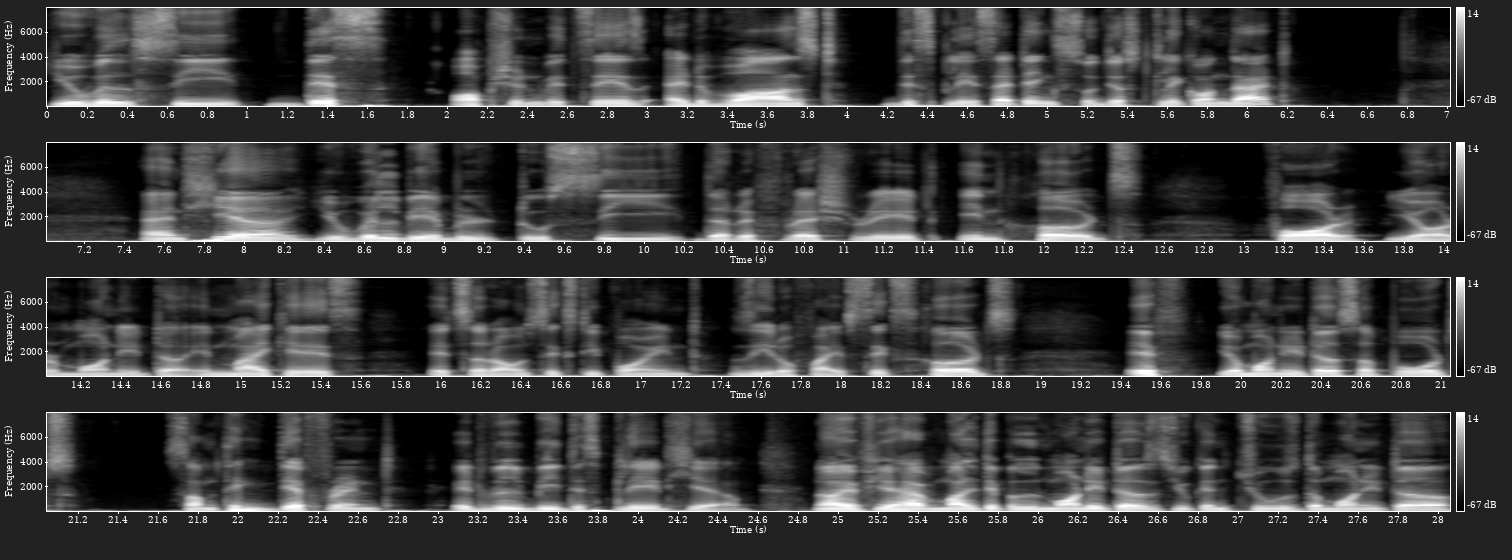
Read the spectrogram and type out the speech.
you will see this option which says advanced display settings. So just click on that. And here you will be able to see the refresh rate in hertz for your monitor. In my case it's around 60.056 hertz. If your monitor supports something different it will be displayed here. Now if you have multiple monitors you can choose the monitor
